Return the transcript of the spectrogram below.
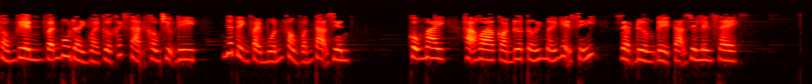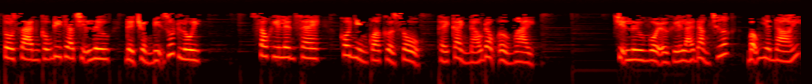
phóng viên vẫn bu đầy ngoài cửa khách sạn không chịu đi, nhất định phải muốn phỏng vấn Tạ Duyên. Cũng may, Hạ Hoa còn đưa tới mấy nghệ sĩ, dẹp đường để Tạ Duyên lên xe. Tô San cũng đi theo chị Lưu để chuẩn bị rút lui. Sau khi lên xe, cô nhìn qua cửa sổ, thấy cảnh náo động ở ngoài. Chị Lưu ngồi ở ghế lái đằng trước, bỗng nhiên nói.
